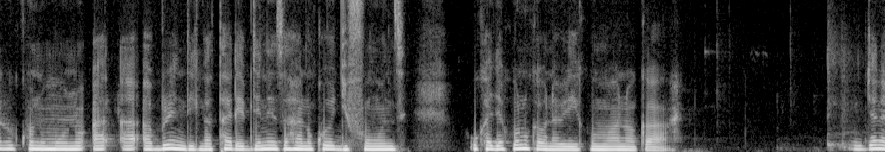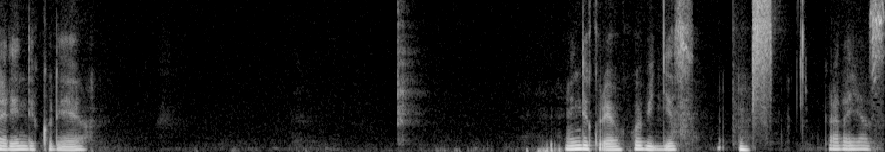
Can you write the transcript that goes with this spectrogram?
Hari ukuntu umuntu aburendinga atarebye neza hano uko gifunze. Ukajya kubona ukabona biri kumanuka ni byo nari ndi kureba. Nari ndi kureba uko bigeze. Bwarayaze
